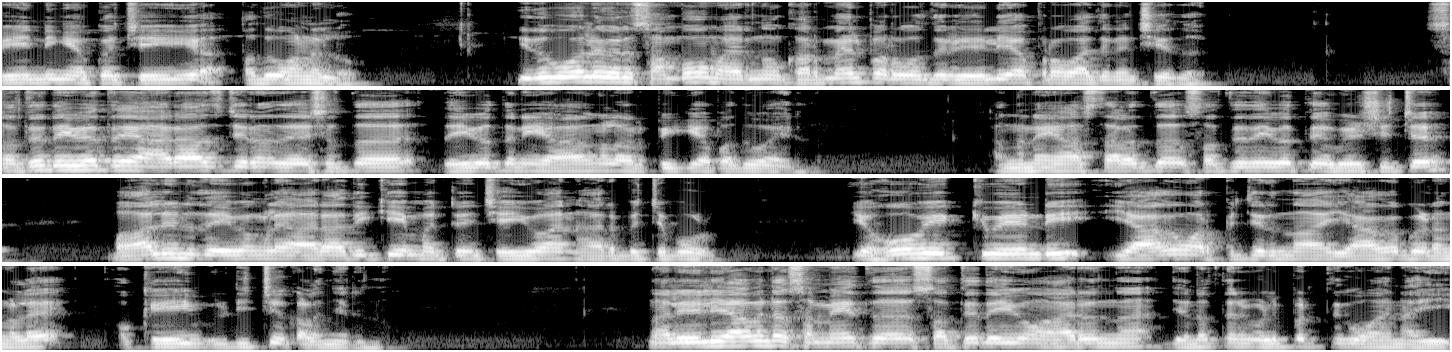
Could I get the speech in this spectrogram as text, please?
പെയിന്റിങ്ങൊക്കെ ചെയ്യുക പതിവാണല്ലോ ഇതുപോലെ ഒരു സംഭവമായിരുന്നു കർമ്മേൽ പർവതത്തിൽ ഏലിയ പ്രവാചകൻ ചെയ്തത്. സത്യദൈവത്തെ ആരാധിച്ചിരുന്ന ദേശത്ത് ദൈവത്തിന് യാഗങ്ങൾ അർപ്പിക്കുക പതിവായിരുന്നു. അങ്ങനെ ആ സ്ഥലത്ത് സത്യദൈവത്തെ ഉപേക്ഷിച്ച് ബാലിന് ദൈവങ്ങളെ ആരാധിക്കുകയും മറ്റും ചെയ്യുവാൻ ആരംഭിച്ചപ്പോൾ യഹോവയ്ക്ക് വേണ്ടി യാഗം അർപ്പിച്ചിരുന്ന യാഗപീഠങ്ങളെ ഒക്കെയും ഇടിച്ചു കളഞ്ഞിരുന്നു. എന്നാൽ ഏലിയാവിന്റെ സമയത്ത് സത്യദൈവം ആരെന്ന് ജനത്തിന് വെളിപ്പെടുത്തുവാനായി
